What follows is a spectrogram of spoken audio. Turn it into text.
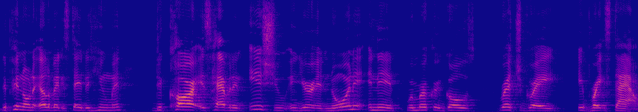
depending on the elevated state of the human, the car is having an issue and you're ignoring it, and then when Mercury goes retrograde, it breaks down.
